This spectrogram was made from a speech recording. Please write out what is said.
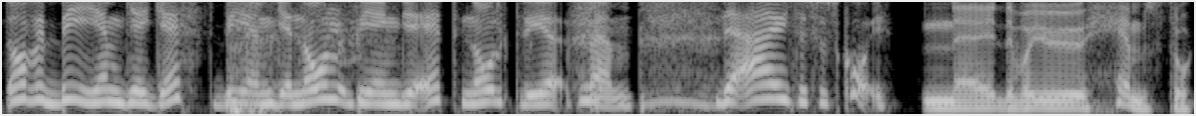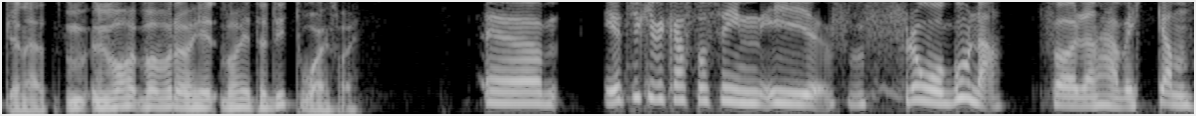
Då har vi BMG Guest, BMG 0, BMG 1, 0, 3, 5. Det är ju inte så skoj. Nej, det var ju hemskt tråkiga nät. Vad, vad, vad, vad heter ditt wifi? Ehm, jag tycker vi kastar oss in i frågorna för den här veckan.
